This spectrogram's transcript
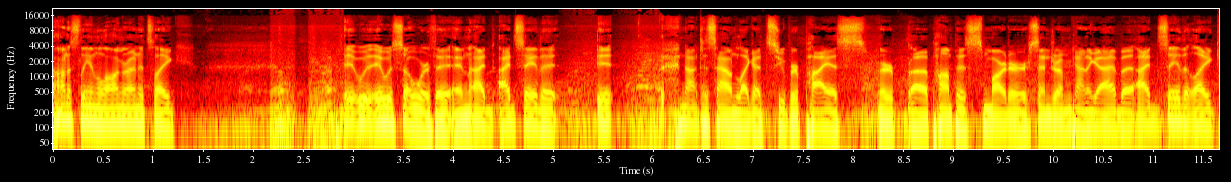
honestly, in the long run, it's like it, wa it was so worth it, and I'd I'd say that it. Not to sound like a super pious or uh, pompous martyr syndrome kind of guy, but I'd say that like,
